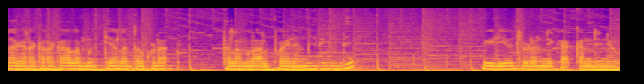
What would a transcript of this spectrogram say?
ఇలాగ రకరకాల ముత్యాలతో కూడా తలంబ్రాలు పోయడం జరిగింది. వీడియో చూడండి ఇక కంటిన్యూ.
